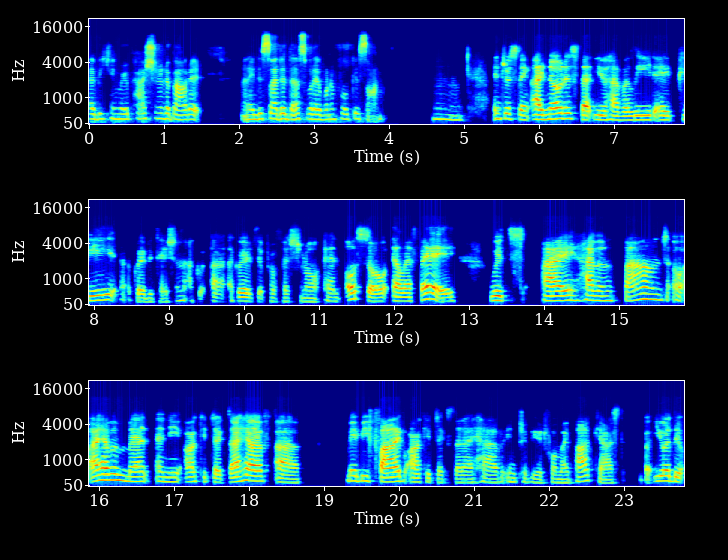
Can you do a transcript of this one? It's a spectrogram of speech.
I became very passionate about it. And I decided that's what I want to focus on. Mm, interesting. I noticed that you have a LEED AP accreditation, uh, accredited professional, and also LFA, which I haven't found, oh, I haven't met any architects. I have uh, maybe five architects that I have interviewed for my podcast, but you're the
